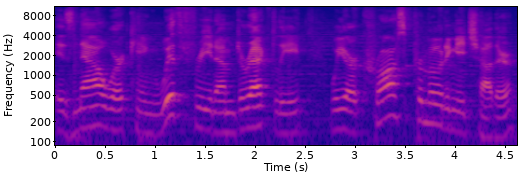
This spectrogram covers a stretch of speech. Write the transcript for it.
is now working with Freedom directly. We are cross-promoting each other.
